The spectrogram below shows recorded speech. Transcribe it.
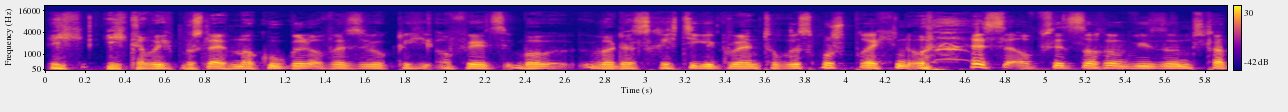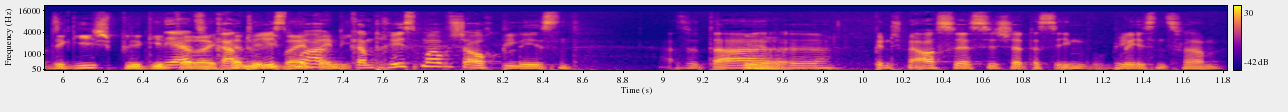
ich, ich glaube, ich muss gleich mal googeln, ob wir jetzt wirklich, ob wir jetzt über, über das richtige Gran Turismo sprechen oder ob es jetzt noch irgendwie so ein Strategiespiel gibt. Ja, also Gran Turismo, Gran Turismo habe ich auch gelesen. Also da Ja. äh, bin ich mir auch sehr sicher, das irgendwo gelesen zu haben.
